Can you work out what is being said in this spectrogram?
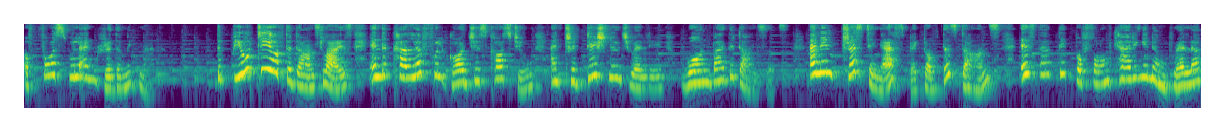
a forceful and rhythmic manner. The beauty of the dance lies in the colorful, gorgeous costume and traditional jewelry worn by the dancers. An interesting aspect of this dance is that they perform carrying an umbrella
